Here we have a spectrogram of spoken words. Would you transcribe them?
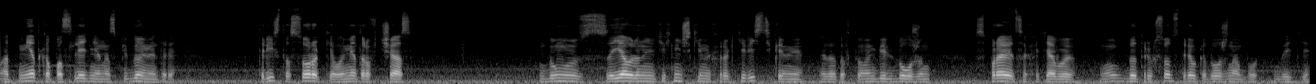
отметка последняя на спидометре. 340 км в час. Думаю, с заявленными техническими характеристиками этот автомобиль должен справиться хотя бы ну, до 300 стрелка должна была дойти.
